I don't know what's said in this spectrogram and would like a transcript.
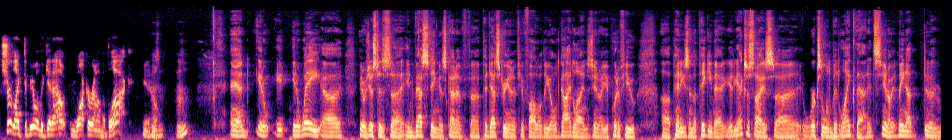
sure like to be able to get out and walk around the block, you know. Mm-hmm. Mm-hmm. And you know, it, in a way, uh, you know, just as uh, investing is kind of uh, pedestrian, if you follow the old guidelines, you know, you put a few uh, pennies in the piggy bank. Exercise uh, works a little bit like that. It's you know, it may not uh,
